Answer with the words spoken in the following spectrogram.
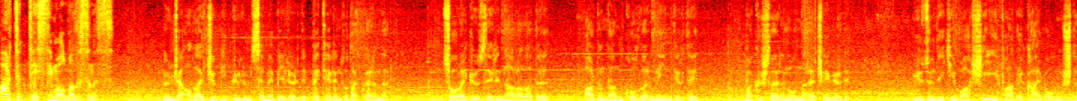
Artık teslim olmalısınız. Önce alaycı bir gülümseme belirdi Peter'in dudaklarında. Sonra gözlerini araladı, ardından kollarını indirdi, bakışlarını onlara çevirdi. Yüzündeki vahşi ifade kaybolmuştu.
